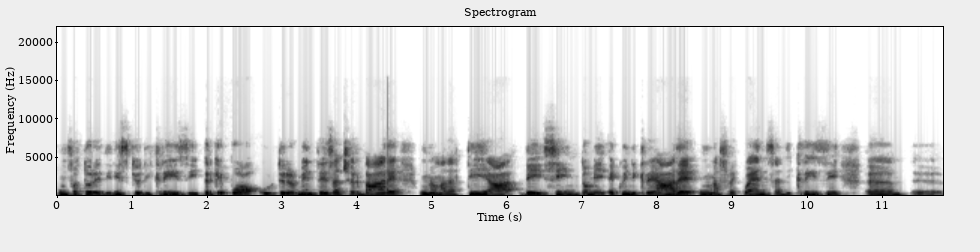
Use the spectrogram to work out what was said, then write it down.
un fattore di rischio di crisi perché può ulteriormente esacerbare una malattia, dei sintomi e quindi creare una frequenza di crisi eh, eh,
